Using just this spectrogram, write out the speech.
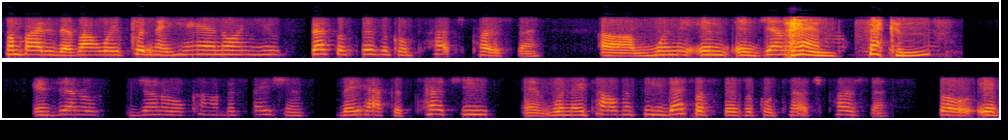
Somebody that's always putting a hand on you. That's a physical touch person. Um, when in in general ten seconds. In general general conversation, they have to touch you, and when they're talking to you, that's a physical touch person. So if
